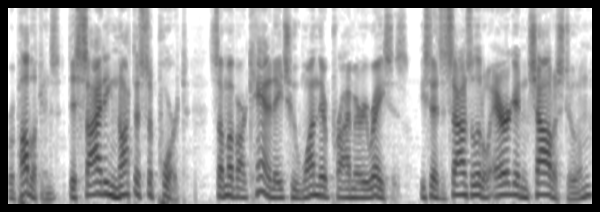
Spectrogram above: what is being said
Republicans deciding not to support some of our candidates who won their primary races. He says it sounds a little arrogant and childish to him,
